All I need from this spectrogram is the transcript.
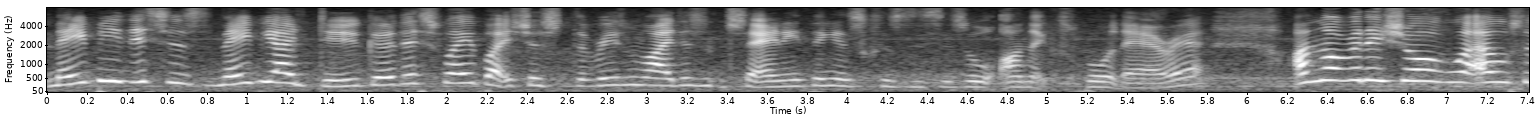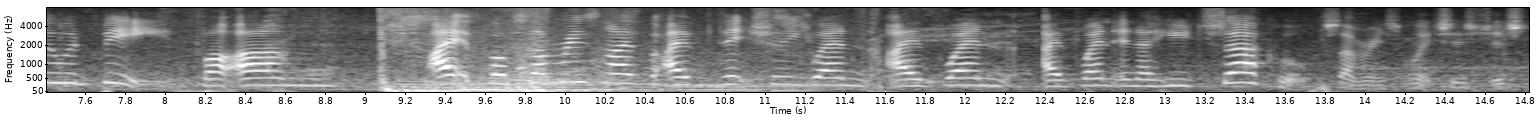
Maybe this is, maybe I do go this way, but it's just the reason why it doesn't say anything is because this is all unexplored area. I'm not really sure what else it would be, but um, I for some reason I've I've literally went I've went I've went in a huge circle for some reason, which is just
